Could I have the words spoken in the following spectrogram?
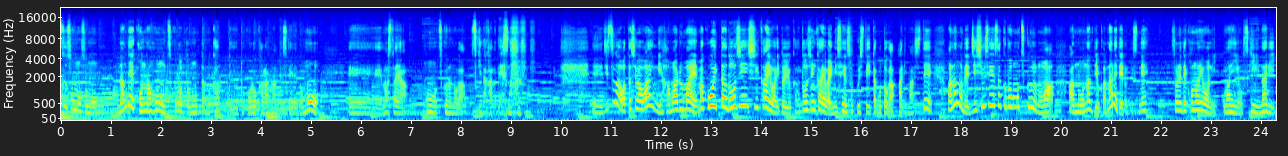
まずそもそもなんでこんな本を作ろうと思ったのかっていうところからなんですけれども、えー、マスターや本を作るのが好きだからです。えー、実は私はワインにはまる前、まあ、こういった同人誌界隈というか同人界隈に生息していたことがありまして、まあ、なので自主制作本を作るのはあのなんていうか慣れてるんですね。それでこのようにワインを好きになり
